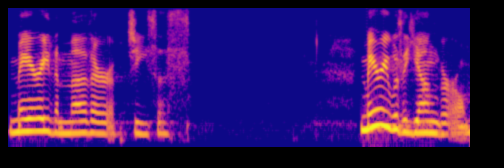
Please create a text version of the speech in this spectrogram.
Mary, the mother of Jesus. Mary was a young girl,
